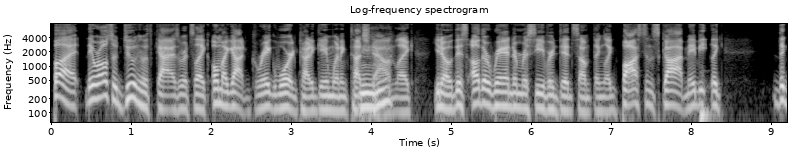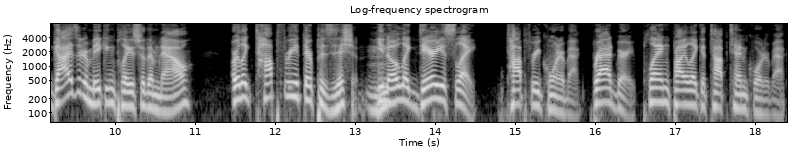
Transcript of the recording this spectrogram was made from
but they were also doing it with guys where it's like, oh my God, Greg Ward caught a game-winning touchdown. Like, you know, this other random receiver did something. Like Boston Scott, maybe like the guys that are making plays for them now are like top three at their position. You mm-hmm. know, like Darius Slay, top three cornerback. Bradberry playing probably like a top ten quarterback.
